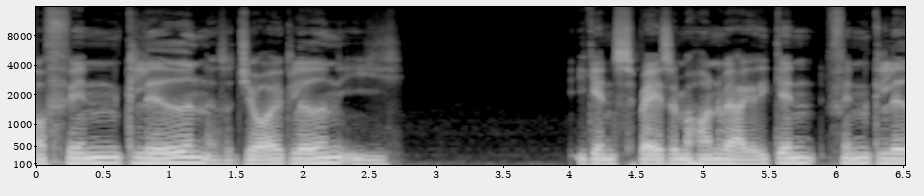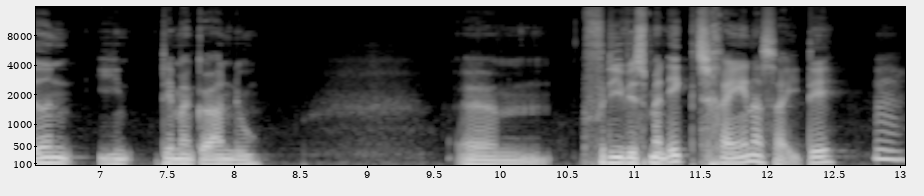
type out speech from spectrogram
at finde glæden, altså joy, glæden i, igen tilbage til med håndværket, igen finde glæden i det, man gør nu. Øhm, fordi hvis man ikke træner sig i det, mm,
